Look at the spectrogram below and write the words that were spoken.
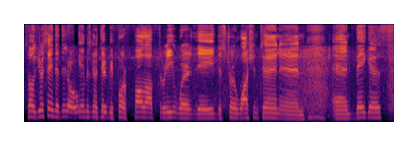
So you're saying that this So, game is going to take before Fallout 3, where they destroy Washington and and Vegas.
